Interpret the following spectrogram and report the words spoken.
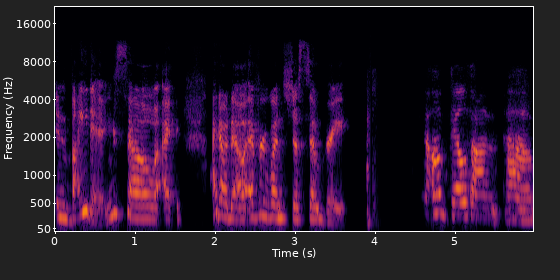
inviting. So I, I don't know. Everyone's just so great. I'll build on uh,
